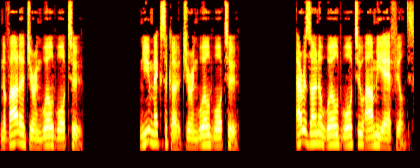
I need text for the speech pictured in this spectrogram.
Nevada during World War II New Mexico during World War II Arizona World War II Army airfields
